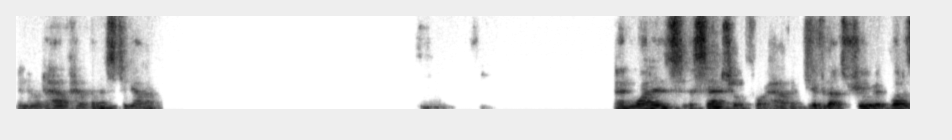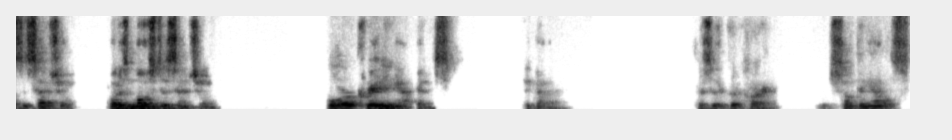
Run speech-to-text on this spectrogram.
you know, to have happiness together? And what is essential for having, if that's true, what is essential? What is most essential for creating happiness together? Is it a good heart? Or something else?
